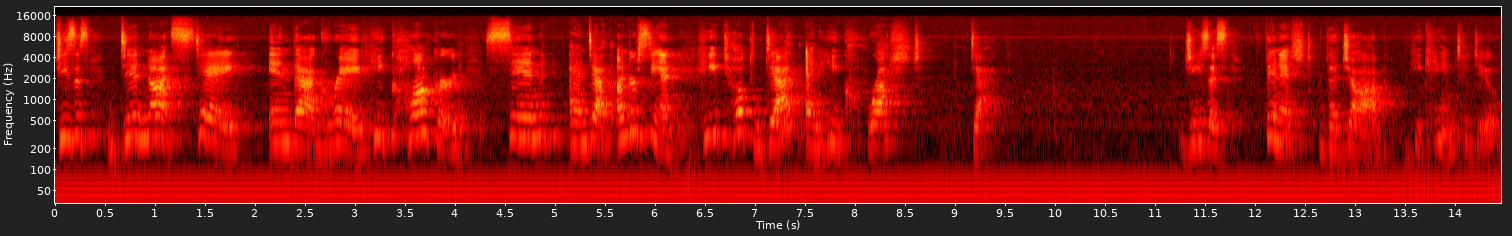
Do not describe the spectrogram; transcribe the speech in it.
Jesus did not stay in that grave. He conquered sin and death. Understand, he took death and he crushed death. Jesus finished the job he came to do.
